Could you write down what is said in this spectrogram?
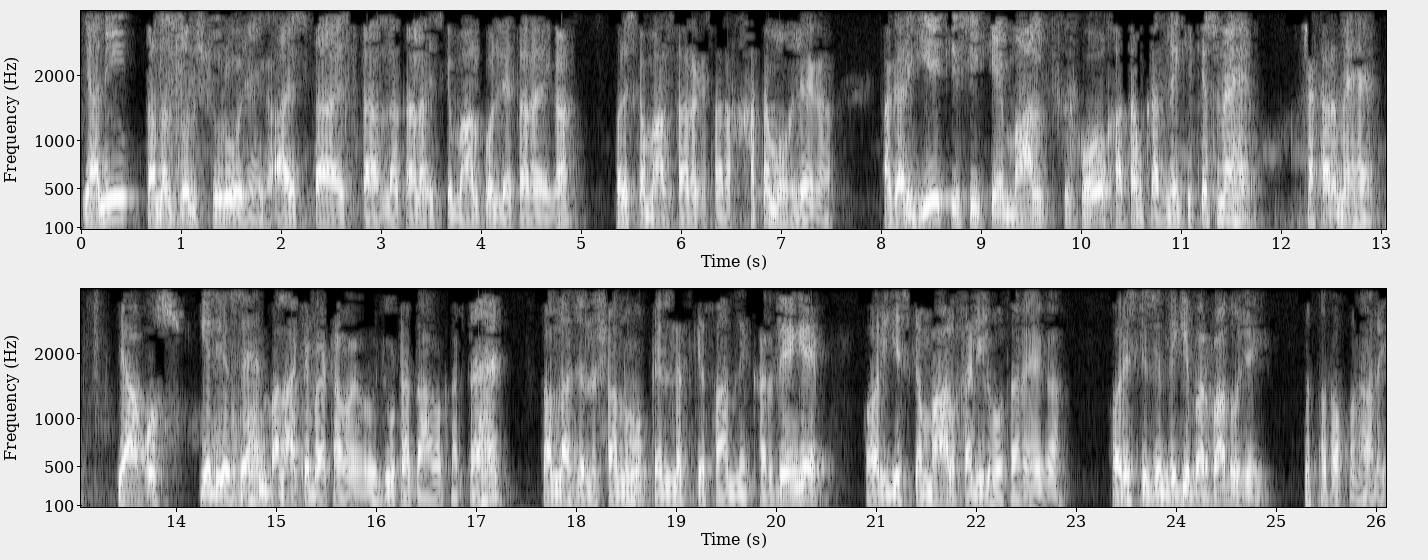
یعنی تنزل شروع ہو جائے گا، آہستہ آہستہ اللہ تعالیٰ اس کے مال کو لیتا رہے گا اور اس کا مال سارا کا سارا ختم ہو جائے گا۔ اگر یہ کسی کے مال کو ختم کرنے کی کس میں ہے چکر میں ہے یا اس کے لیے ذہن بنا کے بیٹھا ہوا ہے اور جھوٹا دعویٰ کرتا ہے تو اللہ جل قلت کے سامنے کر دیں گے اور اس کا مال قلیل ہوتا رہے گا اور اس کی زندگی برباد ہو جائے گی۔ متفق نہ رہے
